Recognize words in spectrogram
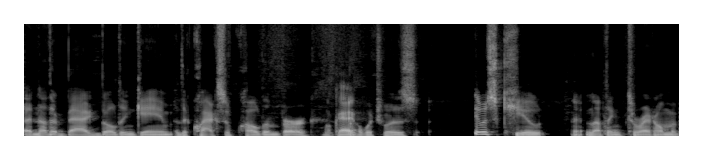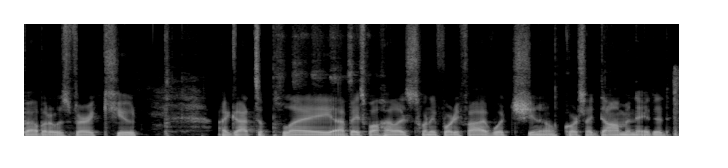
another bag building game, The Quacks of Quedlinburg. Okay, uh, which was it was cute. Nothing to write home about, but it was very cute. I got to play uh, Baseball Highlights 2045, which, you know, of course, I dominated.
